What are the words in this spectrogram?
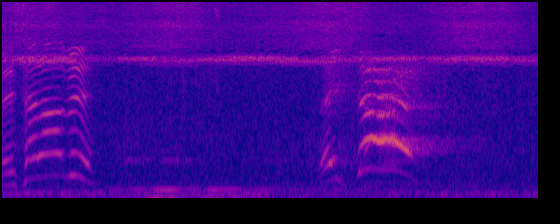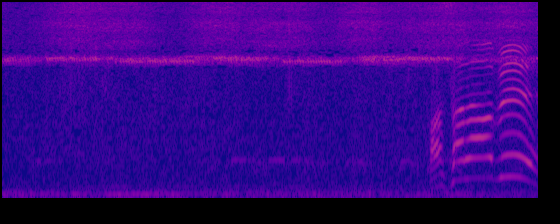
Veysel abi. Veysel! Hasan abi.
